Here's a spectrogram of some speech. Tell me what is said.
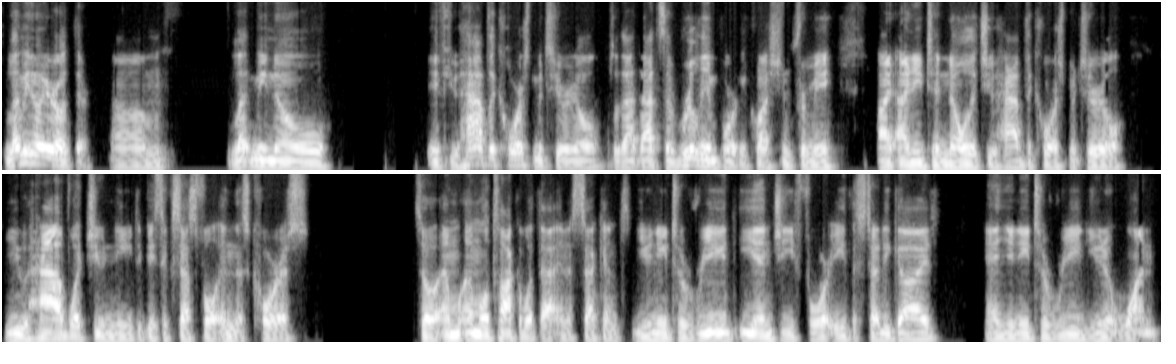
Let me know you're out there. Um, let me know if you have the course material. So that that's a really important question for me. I, I need to know that you have the course material. You have what you need to be successful in this course. So, and, and we'll talk about that in a second. You need to read ENG 4E, the study guide, and you need to read unit one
